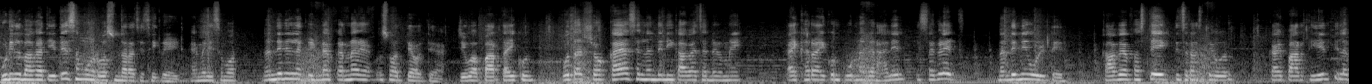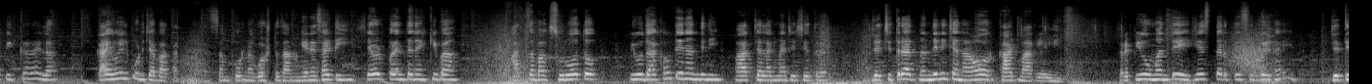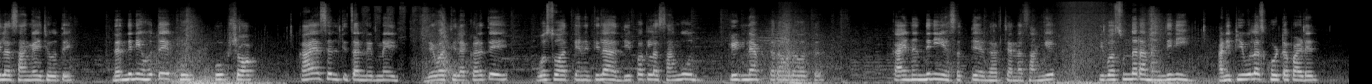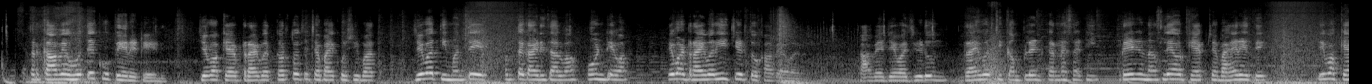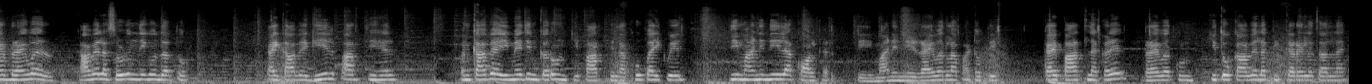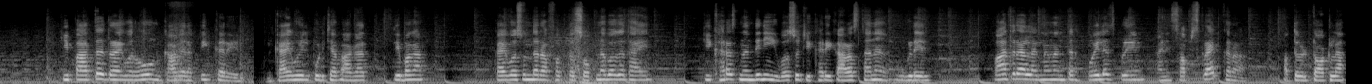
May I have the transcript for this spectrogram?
पुढील भागात येते समोर वसुंधराचे सिक्रेट फॅमिली समोर नंदिनीला किडनॅप करणाऱ्या वसुहत्या होत्या. जीवा पार्थ ऐकून होता शॉक. काय असेल नंदिनी काव्याचा निर्णय? काय खरं ऐकून पूर्ण घर हालेल? हे सगळेच नंदिनी उलटेल काव्या फसते एकतीस रस्त्यावर. काय पार्थ येईल तिला पिक करायला? काय होईल पुढच्या भागात? संपूर्ण गोष्ट जाणून घेण्यासाठी शेवटपर्यंत नक्की पहा. आजचा भाग सुरू होतो. पिऊ दाखवते नंदिनी भारतच्या लग्नाचे चित्र. ज्या चित्रात नंदिनीच्या नावावर काट मारलेली. तर पिऊ म्हणते हेच तर ते सिगरेट आहे जे तिला सांगायचे होते. नंदिनी होते खूप खूप शॉक. काय असेल तिचा निर्णय? जेव्हा तिला कळते वसुहत्याने तिला दीपकला सांगून किडनॅप करावलं होतं. काय नंदिनी हे सत्य घरच्यांना सांगेल? ती वसुंधरा नंदिनी आणि पिऊलाच खोटं पाडेल? तर काव्य होते खूप इरिटेड जेव्हा कॅब ड्रायव्हर करतो त्याच्या बायकोशी बात जेव्हा ती म्हणते फक्त गाडी चालवा फोन ठेवा तेव्हा ड्रायव्हरही चिडतो काव्यावर. काव्य जेव्हा चिडून ड्रायव्हरची कंप्लेंट करण्यासाठी ट्रेन नसल्यावर कॅबच्या बाहेर येते तेव्हा कॅब ड्रायव्हर काव्याला सोडून निघून जातो. काय काव्य घेईल पार्थची हेल्प पण काव्या इमॅजिन करून की पार्थ खूप ऐकवेल ती मानिनीला कॉल करते. मानिनी ड्रायव्हरला पाठवते. काय पार्थला कळेल? ड्रायव्हर कोण? की तो काव्याला पिक करायला चाललाय? की पार्थ ड्रायव्हर होऊन काव्याला पिक करेल? काय होईल पुढच्या भागात? ते बघा. काय वसुंधरा फक्त स्वप्न बघत आहे की खरंच नंदिनी वसूची खरी कारस्थानं उघडेल. पात्र लग्नानंतर पहिलंच प्रेम आणि सबस्क्राईब करा. अतुल टॉकला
